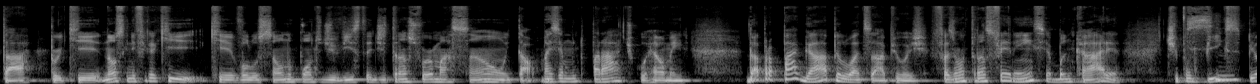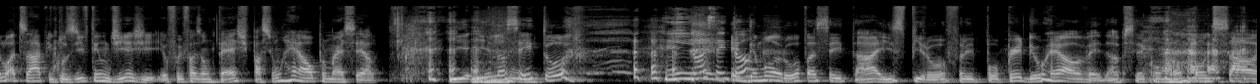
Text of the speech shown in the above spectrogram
tá? Porque não significa que, que evolução no ponto de vista de transformação e tal, mas é muito prático realmente. Dá para pagar pelo WhatsApp hoje, fazer uma transferência bancária, tipo um Sim. Pix pelo WhatsApp. Inclusive, tem um dia, Gi, eu fui fazer um teste, passei um real pro Marcelo. e, e ele aceitou. Ele não aceitou? Ele demorou pra aceitar e expirou. Falei, pô, perdeu um real, velho. Dá pra você comprar um pão de sal,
